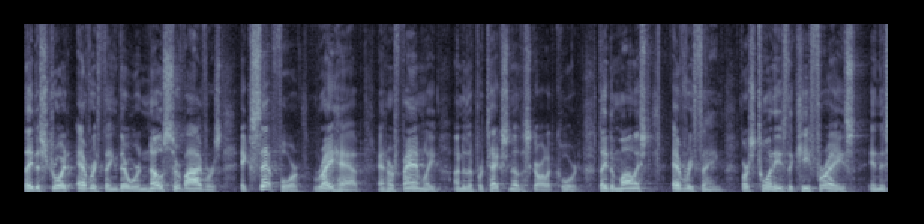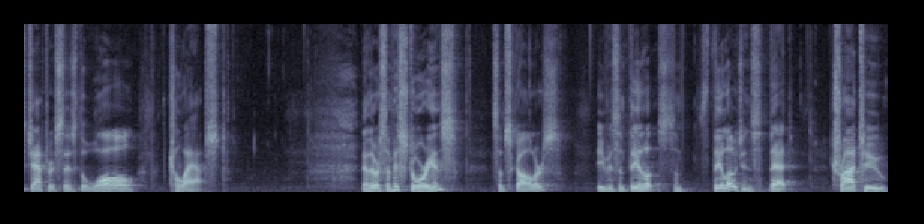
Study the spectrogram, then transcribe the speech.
they destroyed everything. There were no survivors except for Rahab and her family under the protection of the scarlet cord. They demolished everything. Verse 20 is the key phrase in this chapter. It says, The wall collapsed. Now, there are some historians, some scholars, even some, theolo- some theologians that try to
